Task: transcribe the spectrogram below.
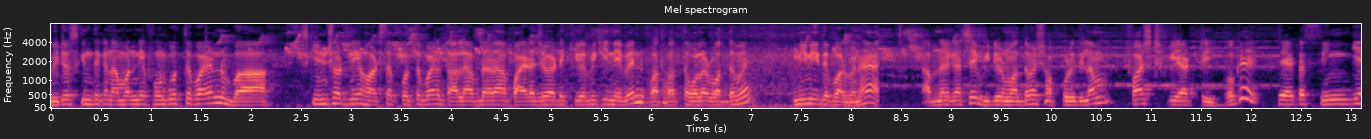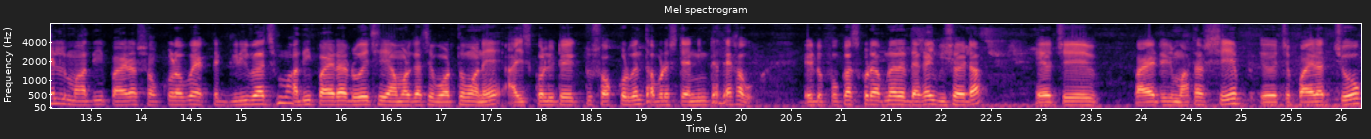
ভিডিও স্ক্রিন থেকে নাম্বার নিয়ে ফোন করতে পারেন বা স্ক্রিনশট নিয়ে হোয়াটসঅ্যাপ করতে পারেন, তাহলে আপনারা পায়রা জোড়াটি কীভাবে কী নেবেন, কথাবার্তা বলার মাধ্যমে নিয়ে নিতে পারবেন হ্যাঁ? আপনার কাছে ভিডিওর মাধ্যমে সব করে দিলাম ফার্স্ট পেয়ারটি ওকে যে একটা সিঙ্গেল মাদি পায়রা সব করাবো, একটা গিরিবাজ মাদি পায়রা রয়েছে আমার কাছে বর্তমানে আইস কোয়ালিটি একটু শখ করবেন, তারপরে স্ট্যান্ডিংটা দেখাবো। একটু ফোকাস করে আপনাদের দেখাই বিষয়টা। এ হচ্ছে পায়রাটির মাথার শেপ এ হচ্ছে পায়রার চোখ।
